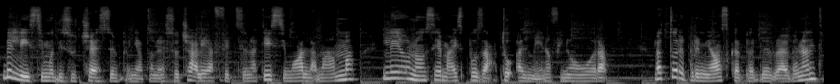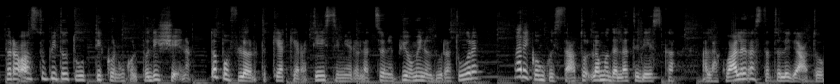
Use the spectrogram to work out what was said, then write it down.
Bellissimo di successo, impegnato nel sociale e affezionatissimo alla mamma, Leo non si è mai sposato, almeno fino ad ora. L'attore premio Oscar per The Revenant però ha stupito tutti con un colpo di scena. Dopo flirt chiacchieratissimi e relazioni più o meno durature, ha riconquistato la modella tedesca, alla quale era stato legato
